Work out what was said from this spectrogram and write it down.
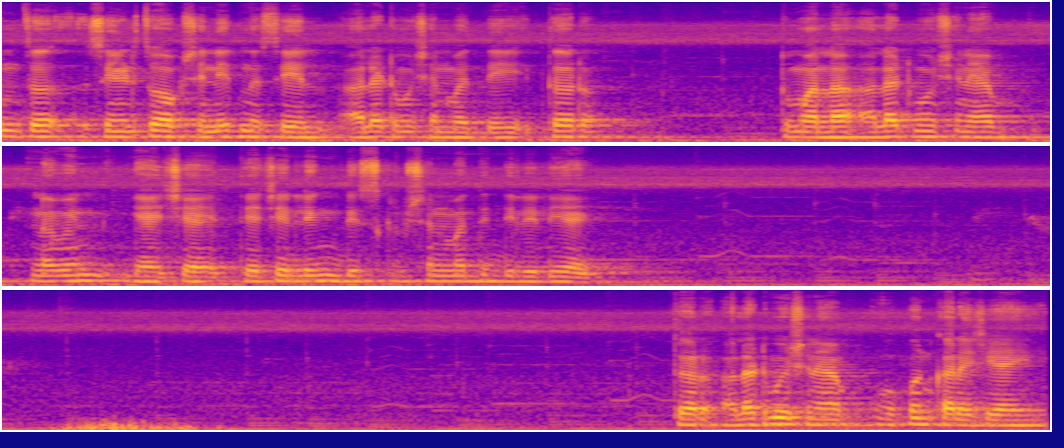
तुमचं सेंडचं ऑप्शन येत नसेल अलर्ट मोशनमध्ये तर तुम्हाला अलर्ट मोशन ॲप नवीन घ्यायचे आहे. त्याची लिंक डिस्क्रिप्शनमध्ये दिलेली आहे. तर अलर्ट मोशन ॲप ओपन करायची आहे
